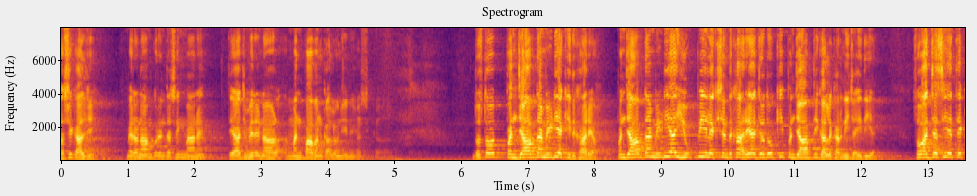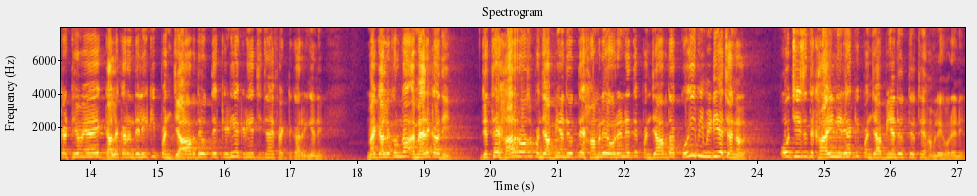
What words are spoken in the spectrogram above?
ਸਤਿ ਸ਼੍ਰੀ ਅਕਾਲ ਜੀ। ਮੇਰਾ ਨਾਮ ਗੁਰਿੰਦਰ ਸਿੰਘ ਮਾਨ ਹੈ ਤੇ ਅੱਜ ਮੇਰੇ ਨਾਲ ਮਨਭਾਵਨ ਕਾਲੋਂ ਜੀ ਨੇ। ਦੋਸਤੋ ਪੰਜਾਬ ਦਾ ਮੀਡੀਆ ਕੀ ਦਿਖਾ ਰਿਹਾ? ਪੰਜਾਬ ਦਾ ਮੀਡੀਆ ਯੂਪੀ ਇਲੈਕਸ਼ਨ ਦਿਖਾ ਰਿਹਾ ਜਦੋਂ ਕਿ ਪੰਜਾਬ ਦੀ ਗੱਲ ਕਰਨੀ ਚਾਹੀਦੀ ਹੈ। ਸੋ ਅੱਜ ਅਸੀਂ ਇੱਥੇ ਇਕੱਠੇ ਹੋਏ ਆ ਇਹ ਗੱਲ ਕਰਨ ਦੇ ਲਈ ਕਿ ਪੰਜਾਬ ਦੇ ਉੱਤੇ ਕਿਹੜੀਆਂ-ਕਿਹੜੀਆਂ ਚੀਜ਼ਾਂ ਇਫੈਕਟ ਕਰ ਰਹੀਆਂ ਨੇ। ਮੈਂ ਗੱਲ ਕਰੂੰਗਾ ਅਮਰੀਕਾ ਦੀ ਜਿੱਥੇ ਹਰ ਰੋਜ਼ ਪੰਜਾਬੀਆਂ ਦੇ ਉੱਤੇ ਹਮਲੇ ਹੋ ਰਹੇ ਨੇ ਤੇ ਪੰਜਾਬ ਦਾ ਕੋਈ ਵੀ ਮੀਡੀਆ ਚੈਨਲ ਉਹ ਚੀਜ਼ ਦਿਖਾ ਹੀ ਨਹੀਂ ਰਿਹਾ ਕਿ ਪੰਜਾਬੀਆਂ ਦੇ ਉੱਤੇ ਉੱਥੇ ਹਮਲੇ ਹੋ ਰਹੇ ਨੇ।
